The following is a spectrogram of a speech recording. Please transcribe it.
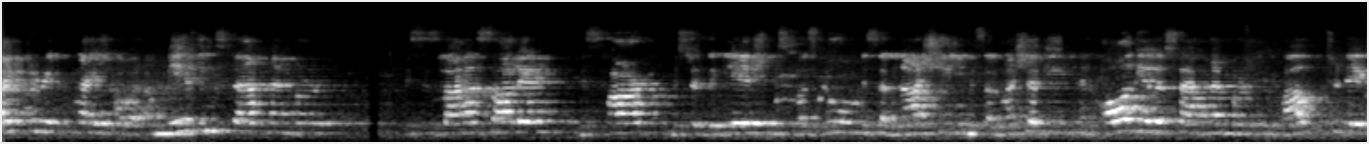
Like to recognize our amazing staff member, Mrs. Lana Saleh, Ms. Hart, Mr. Dagesh, Ms. Mazloom, Ms. Al-Nashi, Ms. Al-Mashadi, and all the other staff members who helped today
